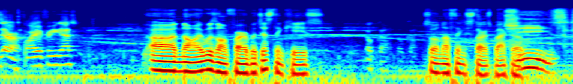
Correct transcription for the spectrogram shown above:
Is that on fire for you guys? Uh no, it was on fire, but just in case, Okay, okay. so nothing starts back up. Jeez.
